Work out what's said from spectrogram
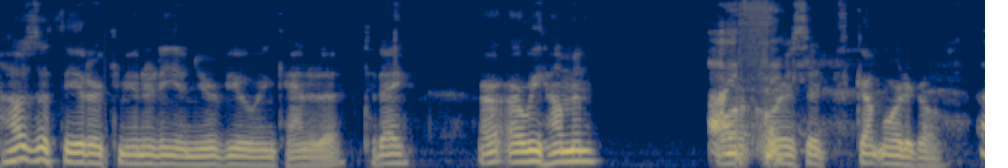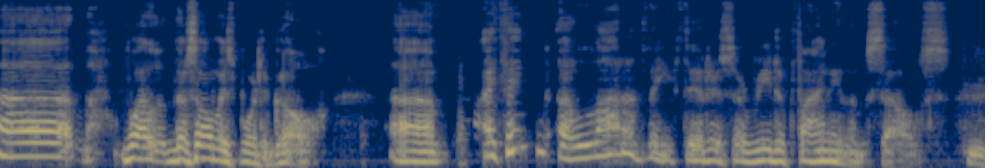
How's the theater community, in your view, in Canada today? Are, are we humming? Or, think, or is it got more to go? Uh, well, there's always more to go. Uh, I think a lot of the theaters are redefining themselves. Hmm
